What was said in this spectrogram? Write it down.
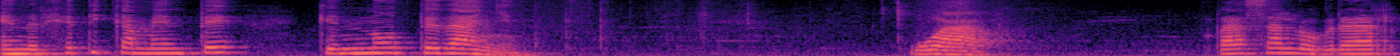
energéticamente que no te dañen. ¡Wow! Vas a lograr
